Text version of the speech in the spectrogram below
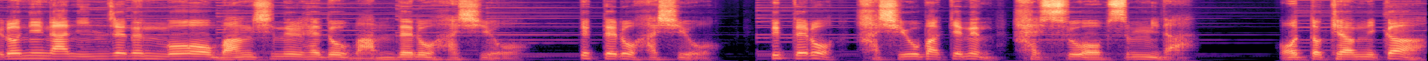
그러니 난 인제는 뭐 망신을 해도 맘대로 하시오. 뜻대로 하시오. 뜻대로 하시오 밖에는 할 수 없습니다. 어떻게 합니까?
